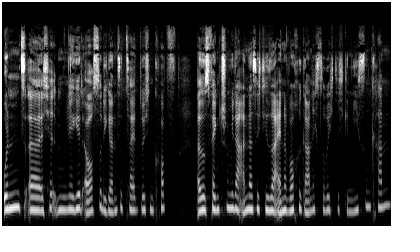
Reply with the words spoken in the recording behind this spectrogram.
Und äh, ich, mir geht auch so die ganze Zeit durch den Kopf. Also es fängt schon wieder an, dass ich diese eine Woche gar nicht so richtig genießen kann,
